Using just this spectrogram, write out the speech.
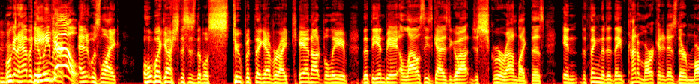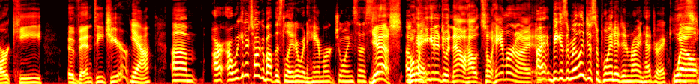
we're gonna have a Here game we go. and it was like. Oh my gosh, this is the most stupid thing ever. I cannot believe that the NBA allows these guys to go out and just screw around like this in the thing that they've kind of marketed as their marquee event each year. yeah. Um, are are we going to talk about this later when Hammer joins us? Yes, but we can get into it now. How so? Hammer and I, I, because I'm really disappointed in Ryan Hedrick. He's Well-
